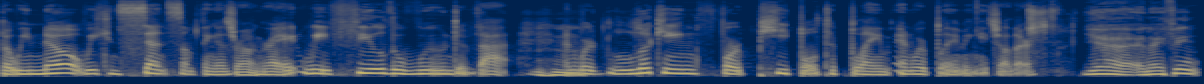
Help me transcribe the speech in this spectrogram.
But we know we can sense something is wrong right? We feel the wound of that mm-hmm. and we're looking for people to blame and we're blaming each other. Yeah and i think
